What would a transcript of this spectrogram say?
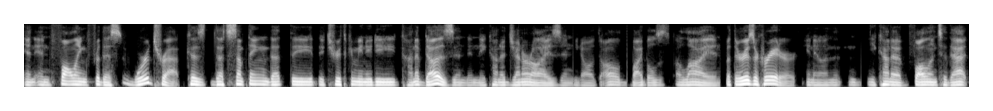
and, and falling for this word trap because that's something that the the truth community kind of does and, and they kind of generalize and you know all bible's a lie and, but there is a creator you know and you kind of fall into that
